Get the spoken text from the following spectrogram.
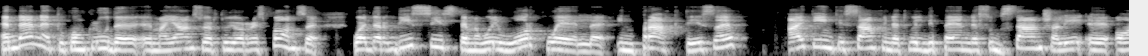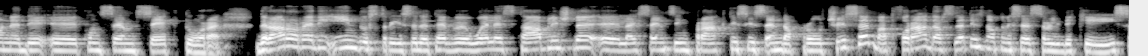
And then uh, to conclude uh, my answer to your response, whether this system will work well in practice, I think is something that will depend substantially uh, on the uh, concerned sector. There are already industries that have well established uh, licensing practices and approaches, but for others, that is not necessarily the case.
